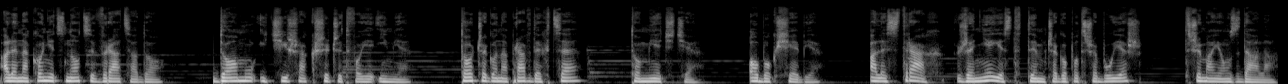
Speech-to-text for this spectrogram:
ale na koniec nocy wraca do domu i cisza krzyczy Twoje imię. To, czego naprawdę chce, to mieć Cię obok siebie. Ale strach, że nie jest tym, czego potrzebujesz, trzyma ją z dala.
